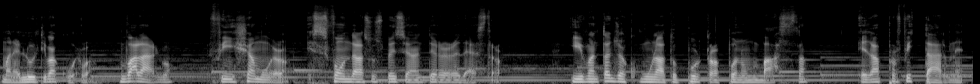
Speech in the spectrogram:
ma nell'ultima curva va largo, finisce a muro e sfonda la sospensione anteriore destra. Il vantaggio accumulato purtroppo non basta ed approfittarne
